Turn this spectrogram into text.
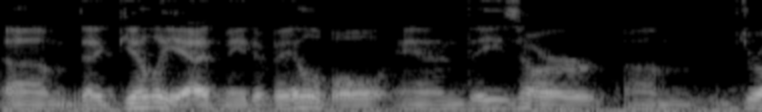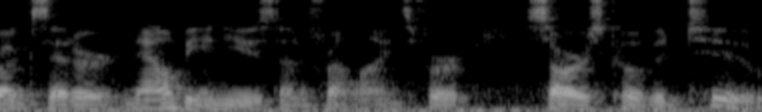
Um, that Gilead made available, and these are um, drugs that are now being used on the front lines for SARS-CoV-2.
